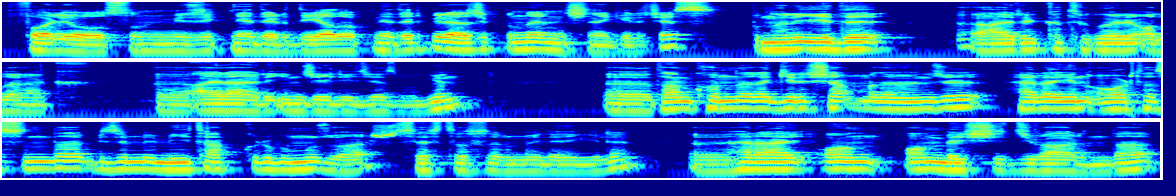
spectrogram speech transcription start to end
folyo olsun, müzik nedir, diyalog nedir birazcık bunların içine gireceğiz. Bunları 7 ayrı kategori olarak e, ayrı ayrı inceleyeceğiz bugün. E, tam konulara giriş yapmadan önce her ayın ortasında bizim bir meetup grubumuz var ses tasarımı ile ilgili. E, Her ay 10-15 civarında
